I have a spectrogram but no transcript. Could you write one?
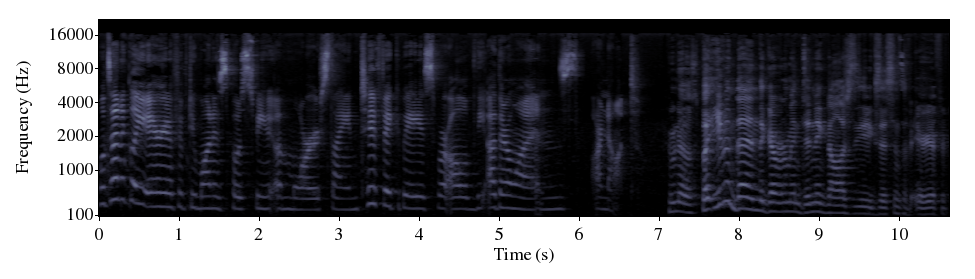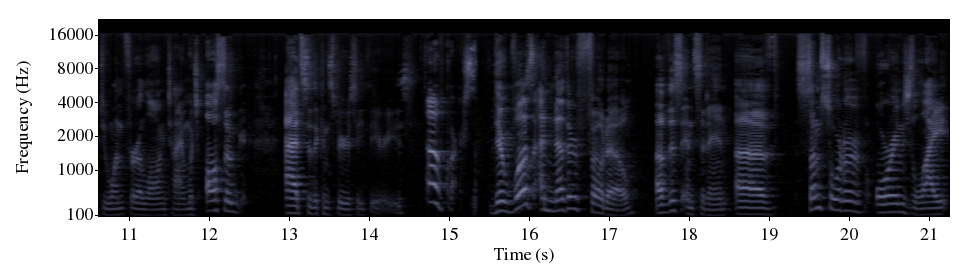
Well, technically, Area 51 is supposed to be a more scientific base where all of the other ones are not. Who knows? But even then, the government didn't acknowledge the existence of Area 51 for a long time, which also adds to the conspiracy theories. Oh, of course. There was another photo of this incident of some sort of orange light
